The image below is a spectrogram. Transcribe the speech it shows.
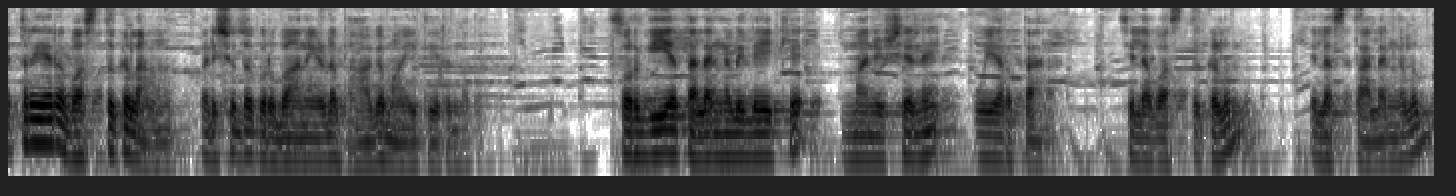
എത്രയേറെ വസ്തുക്കളാണ് പരിശുദ്ധ കുർബാനയുടെ ഭാഗമായി തീരുന്നത്? സ്വർഗീയ തലങ്ങളിലേക്ക് മനുഷ്യനെ ഉയർത്താൻ ചില വസ്തുക്കളും ചില സ്ഥലങ്ങളും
